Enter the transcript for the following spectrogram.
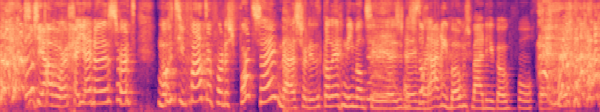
ja hoor, ga jij nou een soort motivator voor de sport zijn? Nou, sorry, dat kan echt niemand serieus Het is nemen. toch Arie Boomsma die ik ook volg.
